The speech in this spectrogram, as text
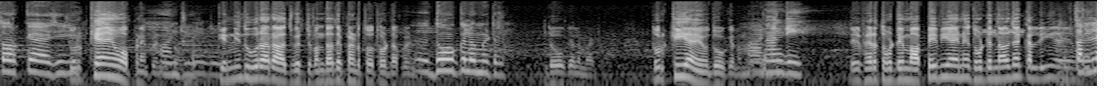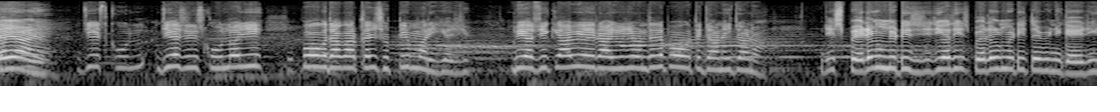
ਤੁਰ ਕੇ ਆਏ ਸੀ ਜੀ। ਤੁਰ ਕੇ ਆਏ ਹੋ ਆਪਣੇ ਪਿੰਡ ਹਾਂਜੀ। ਤੋਂ? ਕਿੰਨੀ ਦੂਰ ਆ ਰਾਜਵੀਰ ਜਵੰਦਾ ਦੇ ਪਿੰਡ ਤੋਂ ਤੁਹਾਡਾ ਪਿੰਡ? 2 ਕਿਲੋਮੀਟਰ। 2 ਕਿਲੋਮੀਟਰ। ਤੁਰ ਕੇ ਆਏ ਹੋ 2 ਕਿਲੋਮੀਟਰ? ਹਾਂਜੀ। ਤੇ ਫਿਰ ਤੁਹਾਡੇ ਮਾਪੇ ਵੀ ਆਏ ਨੇ ਤੁਹਾਡੇ ਨਾਲ ਜਾਂ ਇਕੱਲੇ ਹੀ ਆਏ ਹੋ? ਇਕੱਲੇ ਆਏ। ਜੀ ਸਕੂਲ ਜੀ ਅਸੀਂ ਸਕੂਲੋਂ ਜੀ ਭੋਗ ਦਾ ਕਰਕੇ ਜੀ ਛੁੱਟੀ ਮਾਰੀ ਹੈ ਜੀ। ਵੀ ਅਸੀਂ ਕਿਹਾ ਵੀ ਰਾਜੂ ਜੀ ਹੁੰਦੇ ਤੇ ਭੋਗ ਤੇ ਜਾਣਾ ਹੀ ਜਾਣਾ। ਜੀ ਸਪੇਰਿੰਗ ਮੀਟੀ ਸੀ ਜੀ ਅਸੀਂ ਸਪੇਰਿੰਗ ਮੀਟੀ ਤੇ ਵੀ ਨਹੀਂ ਗਏ ਜੀ।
